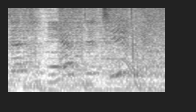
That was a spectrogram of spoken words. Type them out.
Fiesta Fiesta too.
